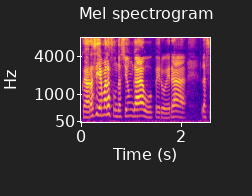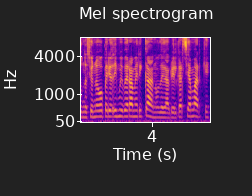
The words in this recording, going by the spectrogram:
que ahora se llama la Fundación Gabo, pero era la Fundación Nuevo Periodismo Iberoamericano de Gabriel García Márquez.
